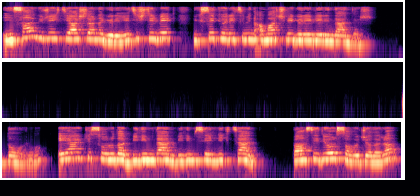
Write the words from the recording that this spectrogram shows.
insan gücü ihtiyaçlarına göre yetiştirmek yüksek öğretimin amaç ve görevlerindendir. Doğru. Eğer ki soruda bilimden, bilimsellikten bahsediyorsa hocalara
